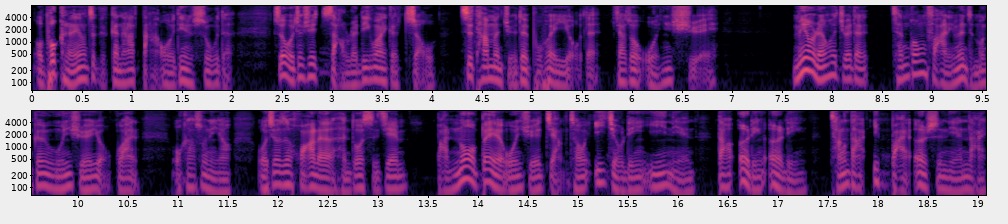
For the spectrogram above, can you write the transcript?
我不可能用这个跟他打，我一定输的。所以我就去找了另外一个轴，是他们绝对不会有的，叫做文学。没有人会觉得。成功法里面怎么跟文学有关？我告诉你哦，我就是花了很多时间，把诺贝尔文学奖从一九零一年到二零二零，长达一百二十年来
